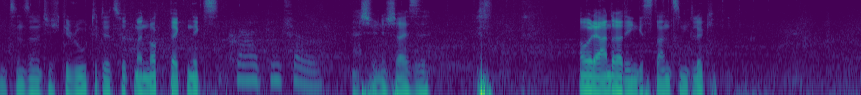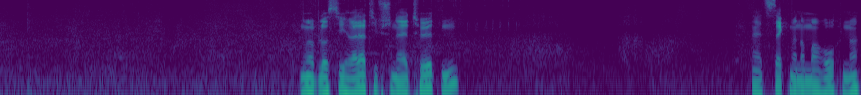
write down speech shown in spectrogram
Jetzt sind sie natürlich geroutet. Jetzt wird mein Knockback nix. Na, schöne Scheiße. Aber der andere hat ihn gestunt zum Glück. Nur bloß die relativ schnell töten. Jetzt decken wir nochmal hoch, ne?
